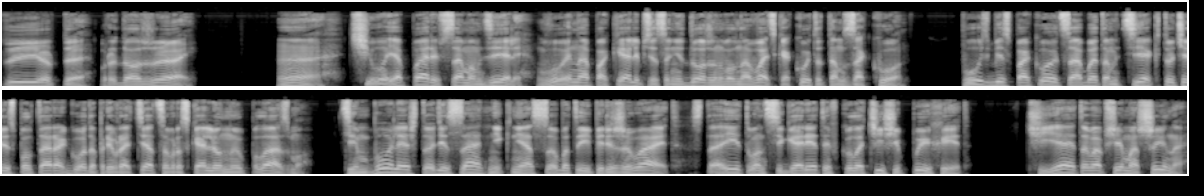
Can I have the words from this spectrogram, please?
ты, ёпта, продолжай». «А, чего я парюсь в самом деле? Воина апокалипсиса не должен волновать какой-то там закон. Пусть беспокоятся об этом те, кто через полтора года превратятся в раскаленную плазму. Тем более, что десантник не особо-то и переживает. Стоит вон с сигаретой в кулачище пыхает. Чья это вообще машина?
